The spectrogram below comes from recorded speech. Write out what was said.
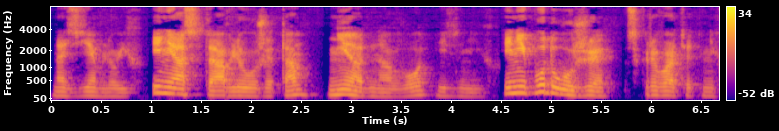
на землю их, и не оставлю уже там ни одного из них. И не буду уже скрывать от них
